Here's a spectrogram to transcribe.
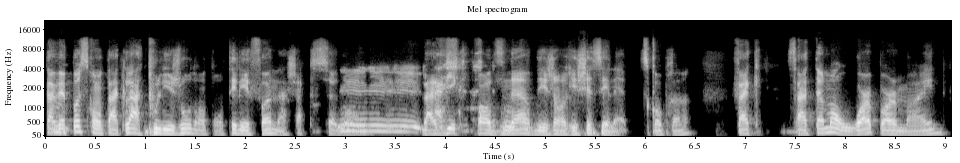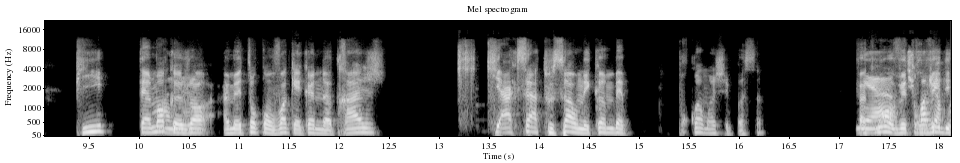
t'avais Mm. pas ce contact-là à tous les jours dans ton téléphone, à chaque seconde. Mhm. La vie extraordinaire des gens riches et célèbres. Tu comprends? Fait que ça a tellement warp our mind. Puis, tellement que, genre, admettons qu'on voit quelqu'un de notre âge qui a accès à tout ça, on est comme, ben, pourquoi moi, je sais pas ça? Fait que nous, on veut trouver des,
